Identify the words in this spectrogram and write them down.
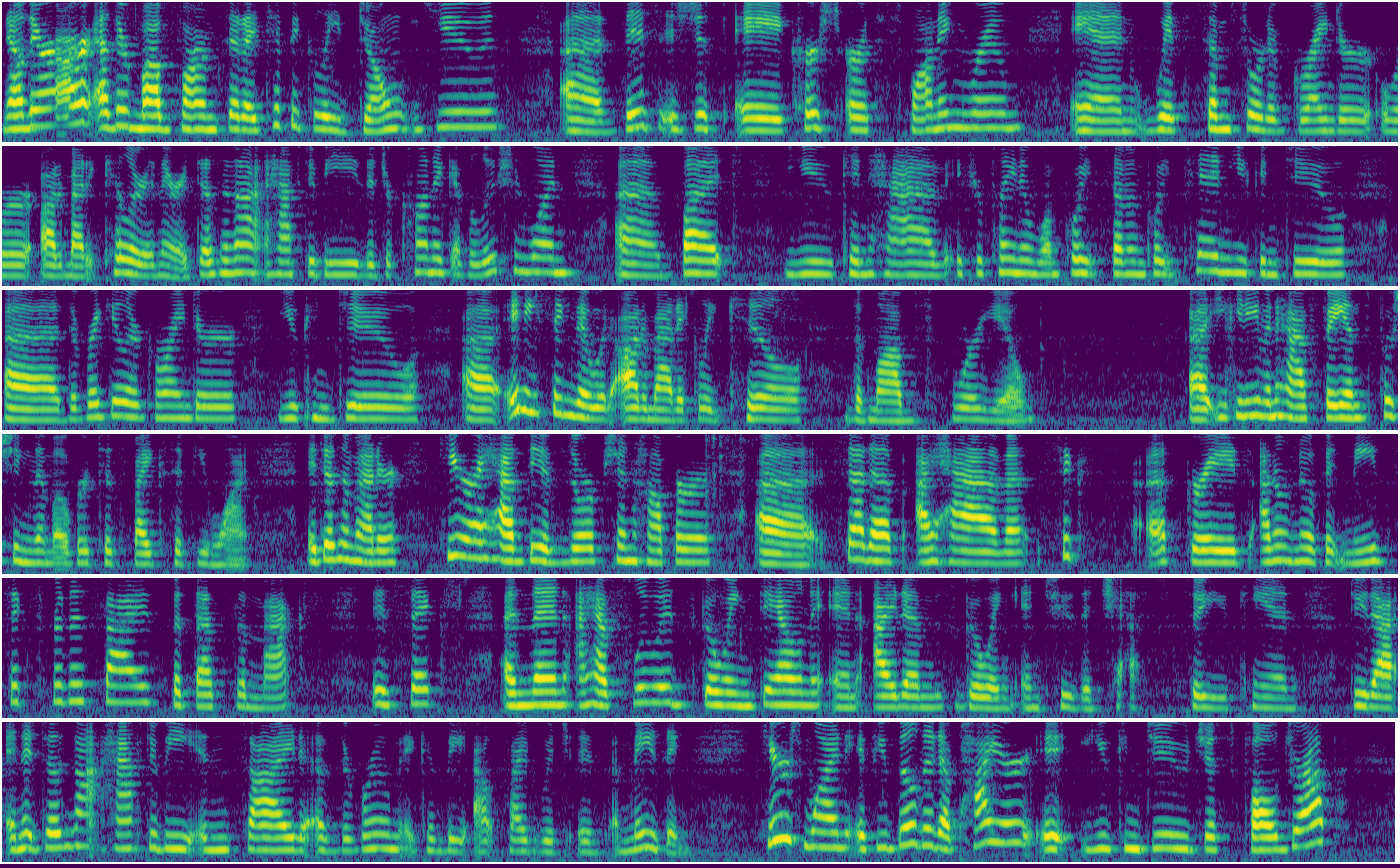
Now there are other mob farms that I typically don't use. Uh, this is just a cursed earth spawning room and with some sort of grinder or automatic killer in there. It does not have to be the draconic evolution one, uh, but you can have, if you're playing in 1.7.10, you can do uh, the regular grinder, you can do uh, anything that would automatically kill the mobs for you. Uh, you can even have fans pushing them over to spikes if you want. It doesn't matter. Here I have the absorption hopper uh, set up. I have six upgrades. I don't know if it needs six for this size, but that's the max is six. And then I have fluids going down and items going into the chest. So you can do that. And it does not have to be inside of the room. It can be outside, which is amazing. Here's one. If you build it up higher, it you can do just fall drop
